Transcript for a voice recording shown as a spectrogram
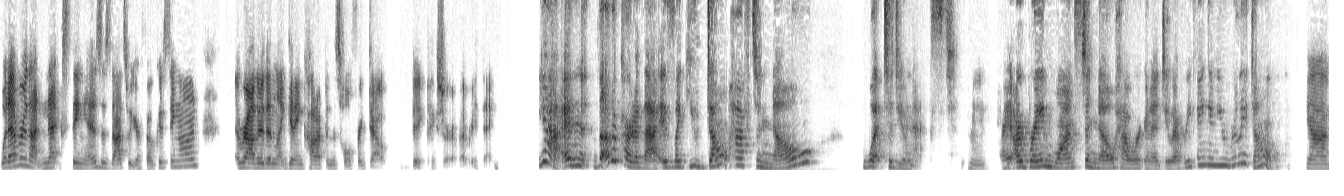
whatever that next thing is is that's what you're focusing on rather than like getting caught up in this whole freaked out big picture of everything yeah and the other part of that is like you don't have to know what to do next mm-hmm right? Our brain wants to know how we're going to do everything, and you really don't. Yeah.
